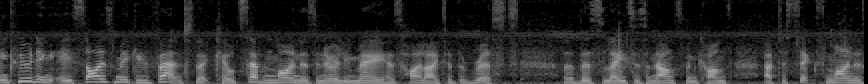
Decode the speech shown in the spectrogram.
including a seismic event that killed seven miners in early May, has highlighted the risks. Uh, this latest announcement comes after six miners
